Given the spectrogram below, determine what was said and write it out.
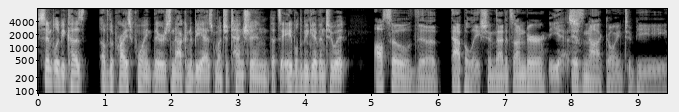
simply because of the price point. There's not going to be as much attention that's able to be given to it. Also, the appellation that it's under Yes. is not going to be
